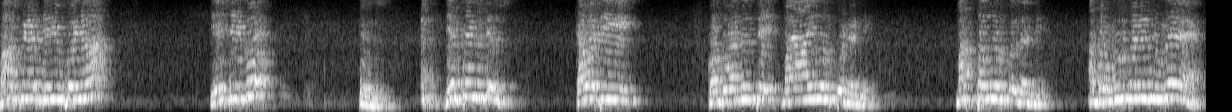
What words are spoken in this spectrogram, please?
పాస్టర్ గారు తెలియకపోయినా ఏసీకు తెలుసు. ఏసీకు తెలుసు. కాబట్టి కొంతమంది అంతే మా ఆయన ఊరుకోడండి. మా అత్తమ్మ ఊరుకోదండి. అసలు ఊరుకోలేదు నువ్వే.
